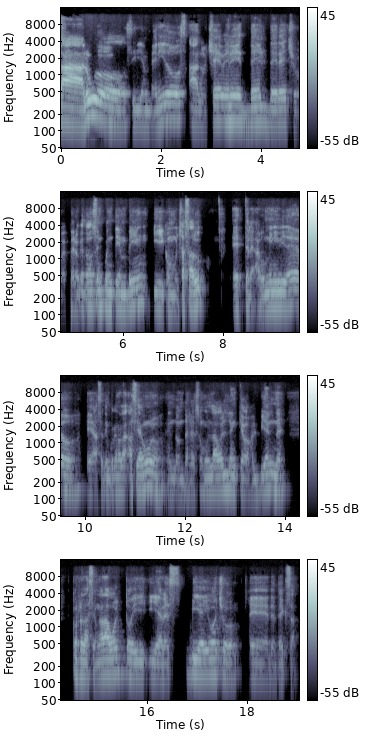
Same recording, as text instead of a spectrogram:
Saludos y bienvenidos a lo chévere del derecho. Espero que todos se encuentren bien y con mucha salud. Este, les hago un mini video, eh, hace tiempo que no la hacía uno, en donde resumo la orden que bajó el viernes con relación al aborto y, y el SBA 8 eh, de Texas.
